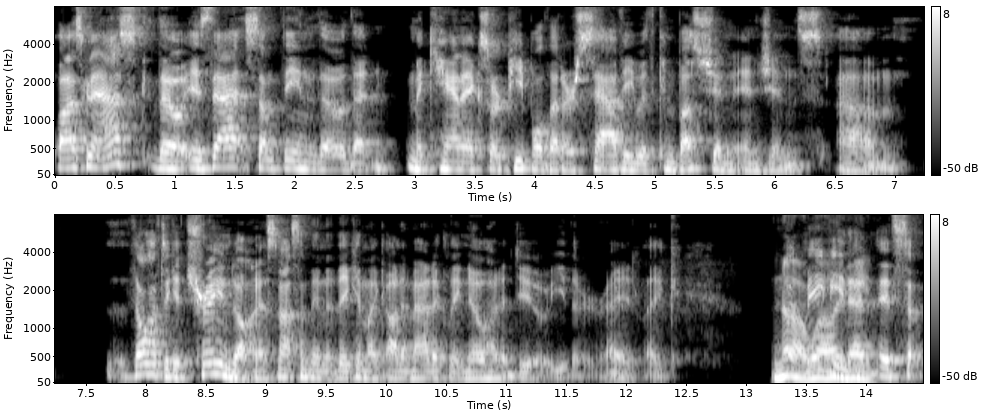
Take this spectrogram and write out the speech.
well, I was going to ask though, is that something though that mechanics or people that are savvy with combustion engines, um, they'll have to get trained on. It's not something that they can like automatically know how to do either, right? Like, no, maybe well, that mean, it's. I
